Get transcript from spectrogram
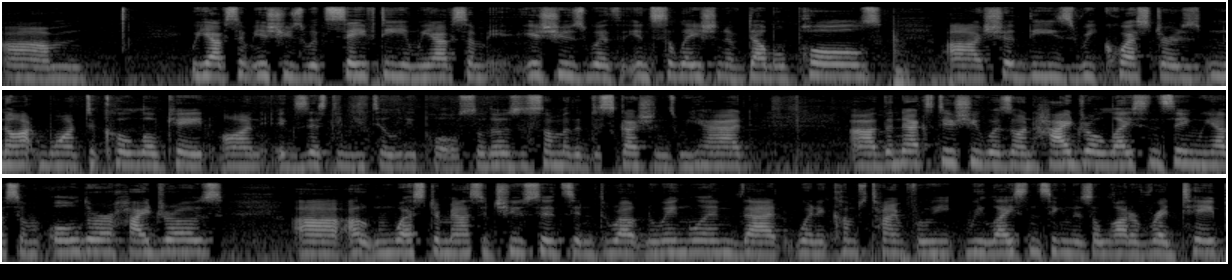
Um, We have some issues with safety, and we have some issues with installation of double poles, uh, should these requesters not want to co-locate on existing utility poles. So those are some of the discussions we had. Uh, The next issue was on hydro licensing. We have some older hydros uh, out in western Massachusetts and throughout New England that when it comes time for re- relicensing, there's a lot of red tape.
